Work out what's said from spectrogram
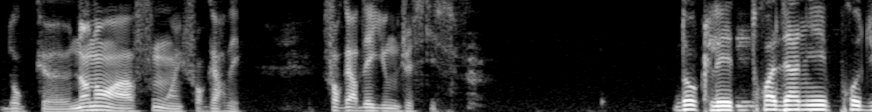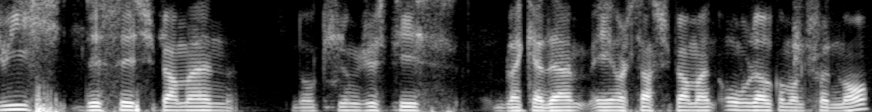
Donc, non, non, à fond, hein, il faut regarder. Il faut regarder Young Justice. Donc les trois derniers produits DC Superman, donc Young Justice, Black Adam et All Star Superman, on vous les recommande chaudement.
